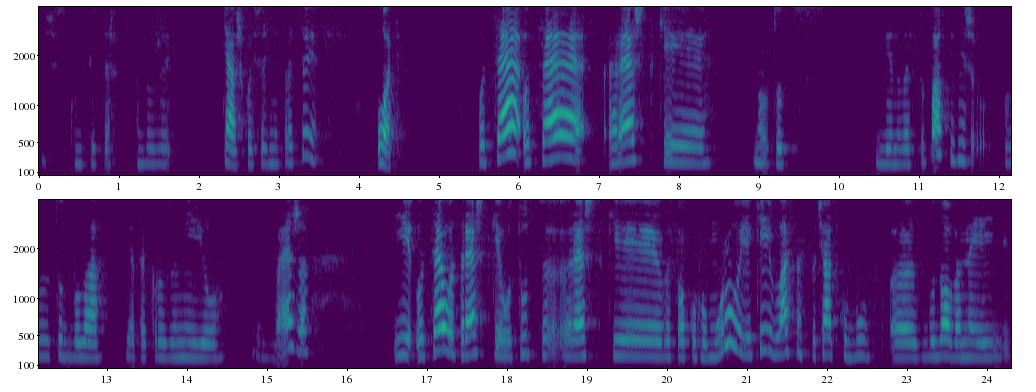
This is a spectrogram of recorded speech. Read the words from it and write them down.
Щось комп'ютер дуже тяжко сьогодні працює. От. Оце, оце рештки. Ну, тут він виступав пізніше. Тут була, я так розумію, вежа. І оце от рештки, отут рештки високого муру, який, власне, спочатку був е, збудований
